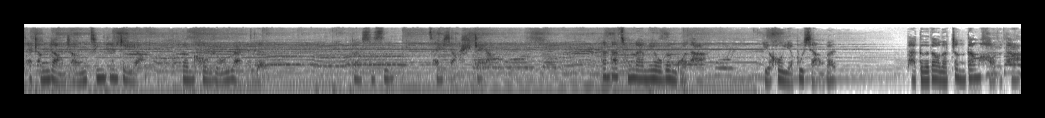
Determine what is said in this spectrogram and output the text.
才成长成今天这样温厚柔软的人？段思思猜想是这样，但他从来没有问过他，以后也不想问，他得到了正当好的他，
